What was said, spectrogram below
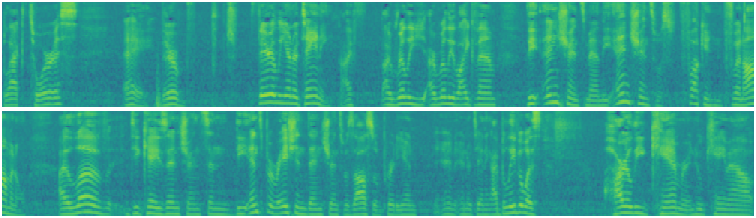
Black Taurus, hey, they're fairly entertaining. I, I really I really like them. The entrance, man, the entrance was fucking phenomenal. I love Decay's entrance, and the inspiration entrance was also pretty in, in, entertaining. I believe it was Harley Cameron who came out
